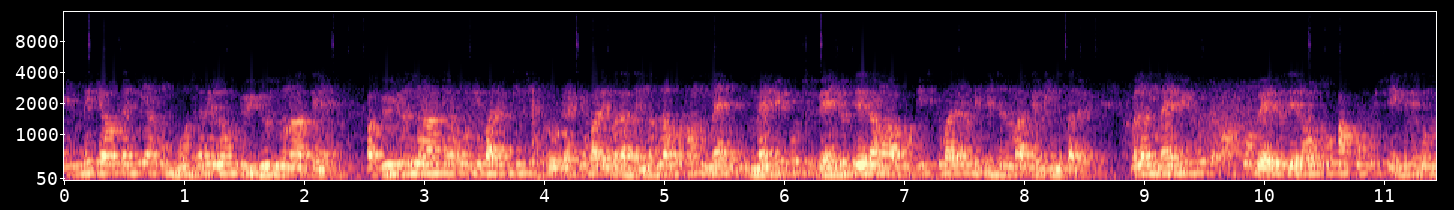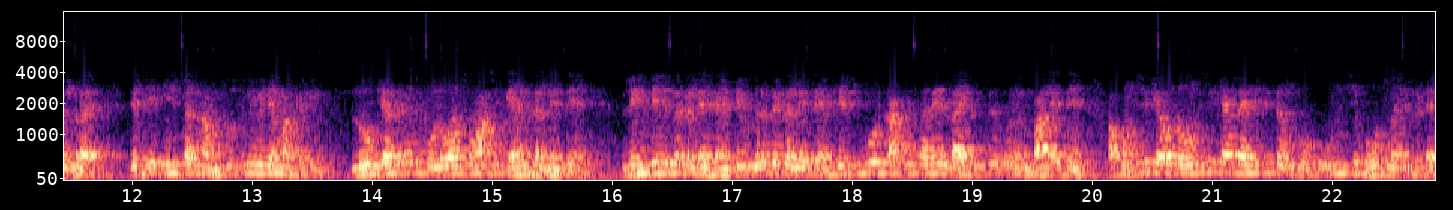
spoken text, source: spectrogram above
इनमें क्या होता है कि हम बहुत सारे लोग वीडियोस बनाते हैं। अब वीडियोस बनाते हैं, उनके बारे में किसी प्रोडक्ट के बारे में बताते हैं। मतलब हम, मैं मैं भी कुछ वैल्यू दे रहा हूँ आपको किसके बारे में डिजिटल मार्केटिंग के बारे में। मतलब मैं भी कुछ आपको वैल्यू दे रहा हूँ तो आपको कुछ सीखने को मिल रहा है। जैसे इंस्टाग्राम सोशल मीडिया मार्केटिंग लोग क्या करें फॉलोअर्स वहाँ से गेन कर लेते हैं। लिंकडिन पे कर लेते हैं ट्विटर पे कर लेते हैं फेसबुक काफ़ी सारे लाइक्स पा लेते हैं। अब उनसे क्या होता है, उनसे क्या बेनिफिट है उनको? उनसे बहुत बेनिफिट है,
